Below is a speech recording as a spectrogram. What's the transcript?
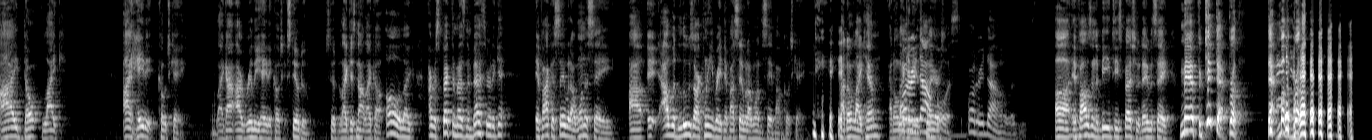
I don't like, I hated Coach K. Like, I, I really hated Coach K. Still do. Still, like, it's not like a, oh, like, I respect him as an ambassador again. If I could say what I want to say, I, it, I would lose our clean rating if I said what I wanted to say about Coach K. I don't like him. I don't like Water any of his down players. for us. Water it down for us. Uh, if I was in the BET special, they would say, "Man, forget that brother, that mother brother.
